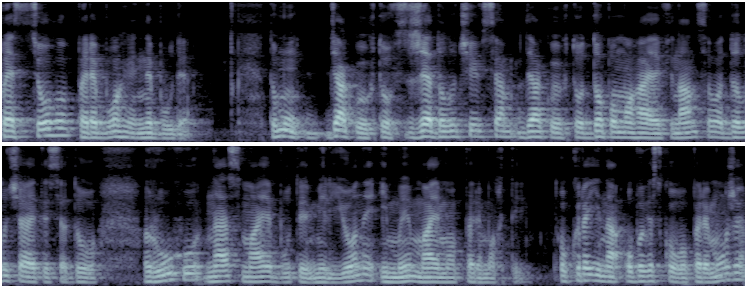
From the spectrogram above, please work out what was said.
Без цього перемоги не буде. Тому дякую, хто вже долучився. Дякую, хто допомагає фінансово. Долучайтеся до руху. Нас має бути мільйони, і ми маємо перемогти. Україна обов'язково переможе,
